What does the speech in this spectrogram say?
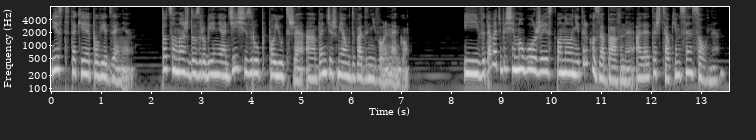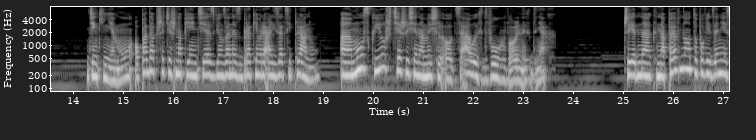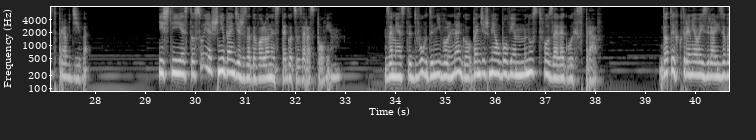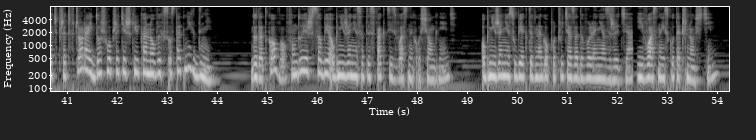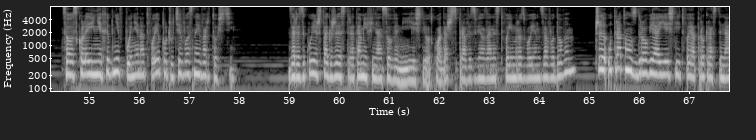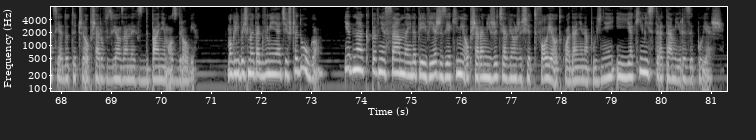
Jest takie powiedzenie: To, co masz do zrobienia dziś, zrób pojutrze, a będziesz miał dwa dni wolnego. I wydawać by się mogło, że jest ono nie tylko zabawne, ale też całkiem sensowne. Dzięki niemu opada przecież napięcie związane z brakiem realizacji planu, a mózg już cieszy się na myśl o całych dwóch wolnych dniach. Czy jednak na pewno to powiedzenie jest prawdziwe? Jeśli je stosujesz, nie będziesz zadowolony z tego, co zaraz powiem. Zamiast dwóch dni wolnego będziesz miał bowiem mnóstwo zaległych spraw. Do tych, które miałeś zrealizować przedwczoraj, doszło przecież kilka nowych z ostatnich dni. Dodatkowo fundujesz sobie obniżenie satysfakcji z własnych osiągnięć, obniżenie subiektywnego poczucia zadowolenia z życia i własnej skuteczności, co z kolei niechybnie wpłynie na Twoje poczucie własnej wartości. Zaryzykujesz także stratami finansowymi, jeśli odkładasz sprawy związane z Twoim rozwojem zawodowym czy utratą zdrowia, jeśli Twoja prokrastynacja dotyczy obszarów związanych z dbaniem o zdrowie. Moglibyśmy tak wymieniać jeszcze długo. Jednak pewnie sam najlepiej wiesz, z jakimi obszarami życia wiąże się Twoje odkładanie na później i jakimi stratami ryzykujesz.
